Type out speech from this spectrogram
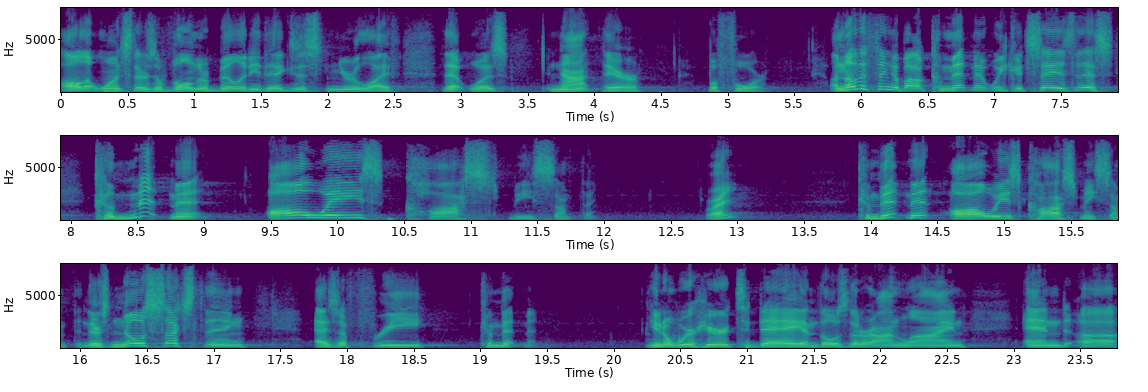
all at once there's a vulnerability that exists in your life that was not there before. Another thing about commitment we could say is this commitment always costs me something, right? Commitment always costs me something. There's no such thing as a free commitment. You know, we're here today, and those that are online, and, uh,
